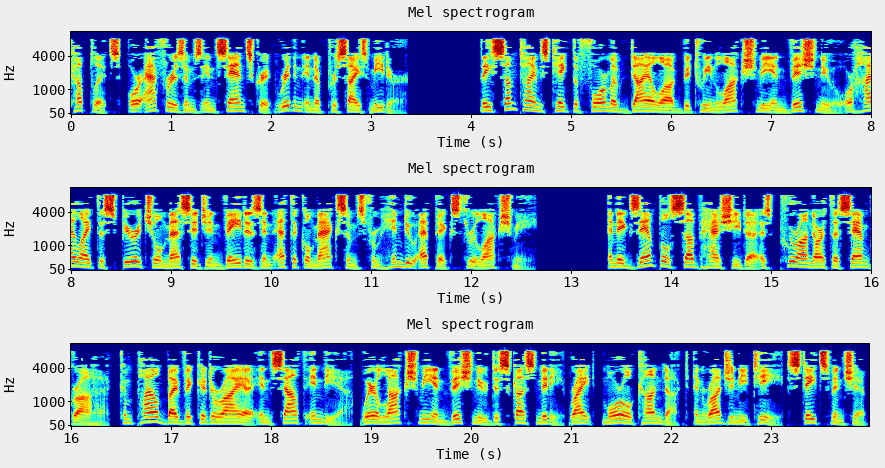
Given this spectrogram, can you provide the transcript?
couplets, or aphorisms in Sanskrit written in a precise meter. They sometimes take the form of dialogue between Lakshmi and Vishnu or highlight the spiritual message in Vedas and ethical maxims from Hindu epics through Lakshmi. An example subhashita is Puranartha Samgraha, compiled by Venkataraja in South India, where Lakshmi and Vishnu discuss niti right, moral conduct and rajaniti statesmanship,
